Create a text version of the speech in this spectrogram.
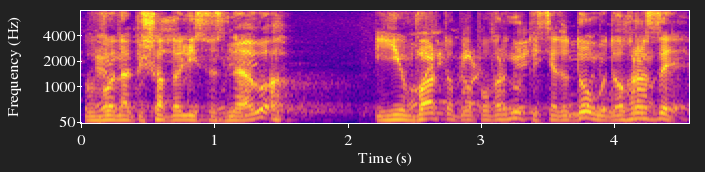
Вона пішла до лісу з Нело? Їм варто було повернутися додому до грози.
